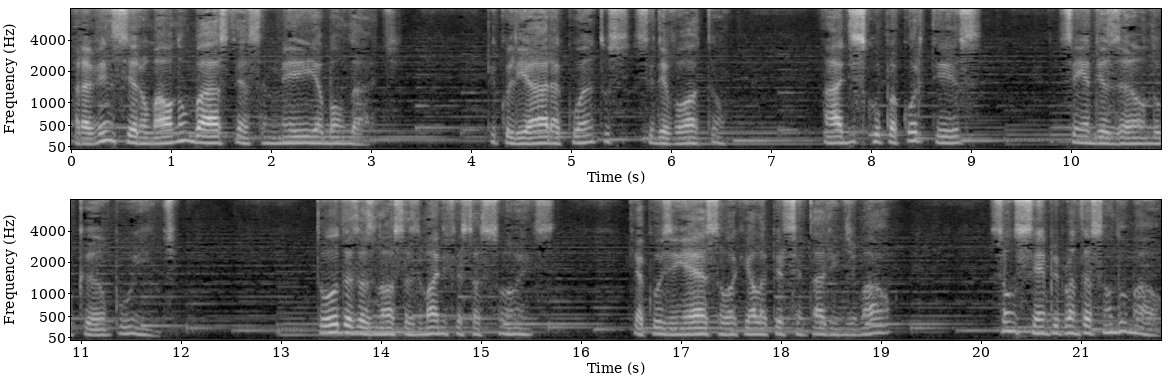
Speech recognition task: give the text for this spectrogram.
para vencer o mal não basta essa meia bondade, peculiar a quantos se devotam à desculpa cortês, sem adesão do campo íntimo. Todas as nossas manifestações que acusem essa ou aquela percentagem de mal são sempre plantação do mal,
